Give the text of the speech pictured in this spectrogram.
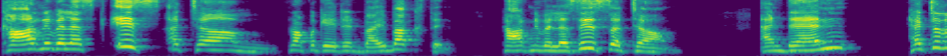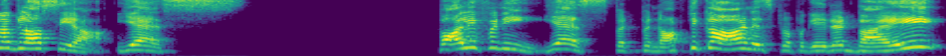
carnivalesque is a term propagated by Bakhtin. Carnivalesque is a term. And then Heteroglossia, yes. Polyphony, yes. But panopticon is propagated by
